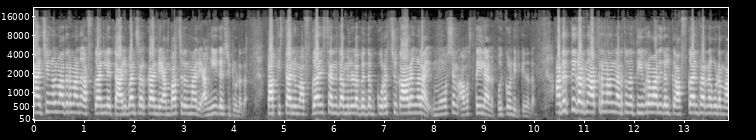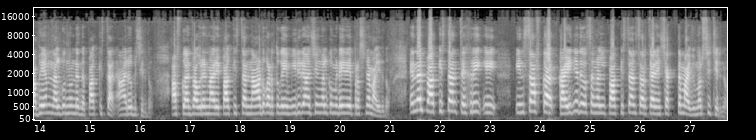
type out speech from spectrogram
രാജ്യങ്ങൾ മാത്രമാണ് അഫ്ഗാനിലെ താലിബാൻ സർക്കാരിന്റെ അംബാസഡർമാരെ അംഗീകരിച്ചിട്ടുള്ളത്. പാകിസ്ഥാനും അഫ്ഗാനിസ്ഥാനും തമ്മിലുള്ള ബന്ധം കുറച്ചു കാലങ്ങളായി മോശം അവസ്ഥയിലാണ് പോയിക്കൊണ്ടിരിക്കുന്നത്. അതിർത്തി കടന്ന് ആക്രമണം നടത്തുന്ന തീവ്രവാദികൾക്ക് അഫ്ഗാൻ ഭരണകൂടം അഭയം നൽകുന്നുണ്ടെന്ന് പാകിസ്ഥാൻ ആരോപിച്ചിരുന്നു. അഫ്ഗാൻ പൗരന്മാരെ പാകിസ്ഥാൻ നാടുകടത്തുകയും ഇരു രാജ്യങ്ങൾക്കും ഇടയിലെ പ്രശ്നമായിരുന്നു. എന്നാൽ പാകിസ്ഥാൻ തെഹ്രീഖ് ഇ ഇൻസാഫ് കഴിഞ്ഞ ദിവസങ്ങളിൽ പാകിസ്ഥാൻ സർക്കാരിനെ ശക്തമായി വിമർശിച്ചിരുന്നു.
